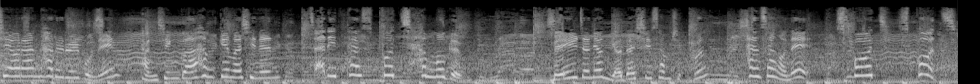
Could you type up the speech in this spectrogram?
치열한 하루를 보낸 당신과 함께 마시는 짜릿한 스포츠 한 모금. 매일 저녁 8시 30분 한상원의 스포츠 스포츠.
